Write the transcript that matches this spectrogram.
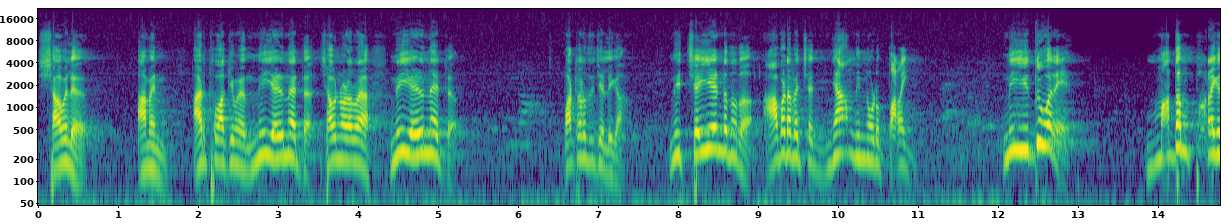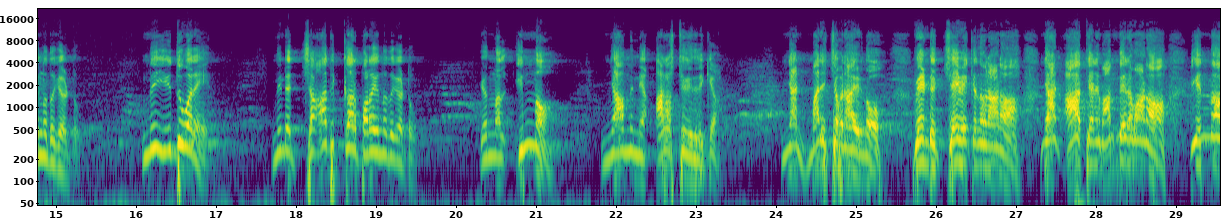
ശവൽ ആമൻ. അടുത്ത വാക്യം നീ എഴുന്നേറ്റ്. ശവനോട് നീ എഴുന്നേറ്റ്. പട്ടണത്തിൽ ചെല്ലുക. നീ ചെയ്യേണ്ടുന്നത് അവിടെ വെച്ച് ഞാൻ നിന്നോട് പറയും. നീ ഇതുവരെ മതം പറയുന്നത് കേട്ടു. നീ ഇതുവരെ നിന്റെ ജാതിക്കാർ പറയുന്നത് കേട്ടു. എന്നാൽ ഇന്നോ ഞാൻ നിന്നെ അറസ്റ്റ് ചെയ്തിരിക്കുക ഞാൻ മരിച്ചവനായിരുന്നു. വീണ്ടും ജീവിക്കുന്നവനാണ്. ഞാൻ ആദ്യം അന്തിരമാണ് ഇന്ന്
